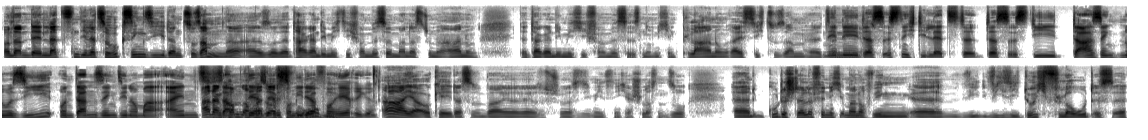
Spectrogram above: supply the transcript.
Und dann den letzten, die letzte Hook singen sie dann zusammen, ne? Also der Tag, an dem ich dich vermisse, Mann, hast du eine Ahnung. Der Tag, an dem ich dich vermisse, ist noch nicht in Planung, reißt dich zusammen, hört Nee, nee, das ist nicht die letzte. Das ist die, da singt nur sie und dann singen sie nochmal eins ah, dann zusammen, kommt noch der, so der ist von wie der oben. vorherige. Ah ja, okay, das war, das hat sich mir jetzt nicht erschlossen. So, äh, gute Stelle finde ich immer noch wegen, äh, wie, wie sie durchflowt, ist, äh,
